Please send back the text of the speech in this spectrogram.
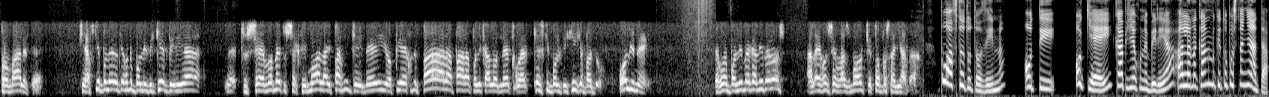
προβάλλεται. Και αυτοί που λένε ότι έχουν πολιτική εμπειρία, ε, τους σέβομαι, τους εκτιμώ, αλλά υπάρχουν και οι νέοι οι οποίοι έχουν πάρα πάρα πολύ καλό network και στην πολιτική και παντού. Όλοι οι νέοι. Εγώ είμαι πολύ μεγαλύτερος, αλλά έχω σεβασμό και τόπο στα νιάτα. Που αυτό του το δίνω, ότι Οκ, κάποιοι έχουν εμπειρία, αλλά να κάνουμε και το στα νιάτα.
